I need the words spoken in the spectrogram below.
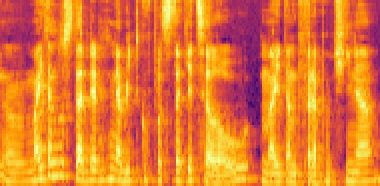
no, mají tam tu standardní nabídku v podstatě celou, mají tam frappuccina,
